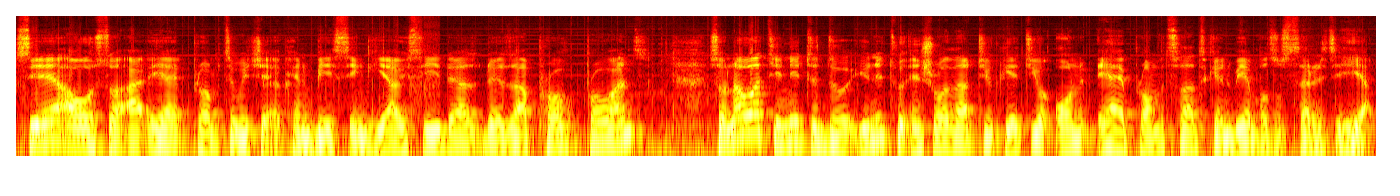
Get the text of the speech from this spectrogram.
See here also are AI prompts which can be seeing. Here you see there's there's a pro, pro ones. So now what you need to do you need to ensure that you create your own AI prompt so that you can be able to set it here.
